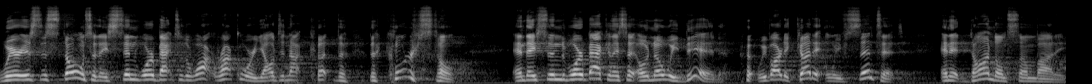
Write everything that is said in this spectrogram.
Where is the stone? So they send word back to the rock, quarry. Y'all did not cut the, the cornerstone. And they send the word back and they say, Oh, no, we did. we've already cut it and we've sent it. And it dawned on somebody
